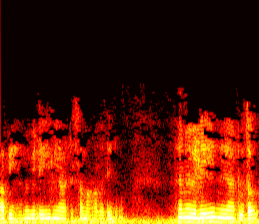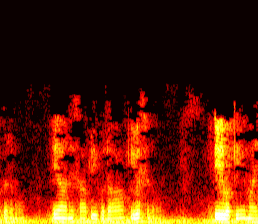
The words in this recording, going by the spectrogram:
අපි හැම වෙලේමයාට සමහාව දෙනවා. හැම වෙලේමයාට උදව් කරනවා. එයා නිසාපී ගොඩා ඉවසනවා. ඒ වගේමයි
